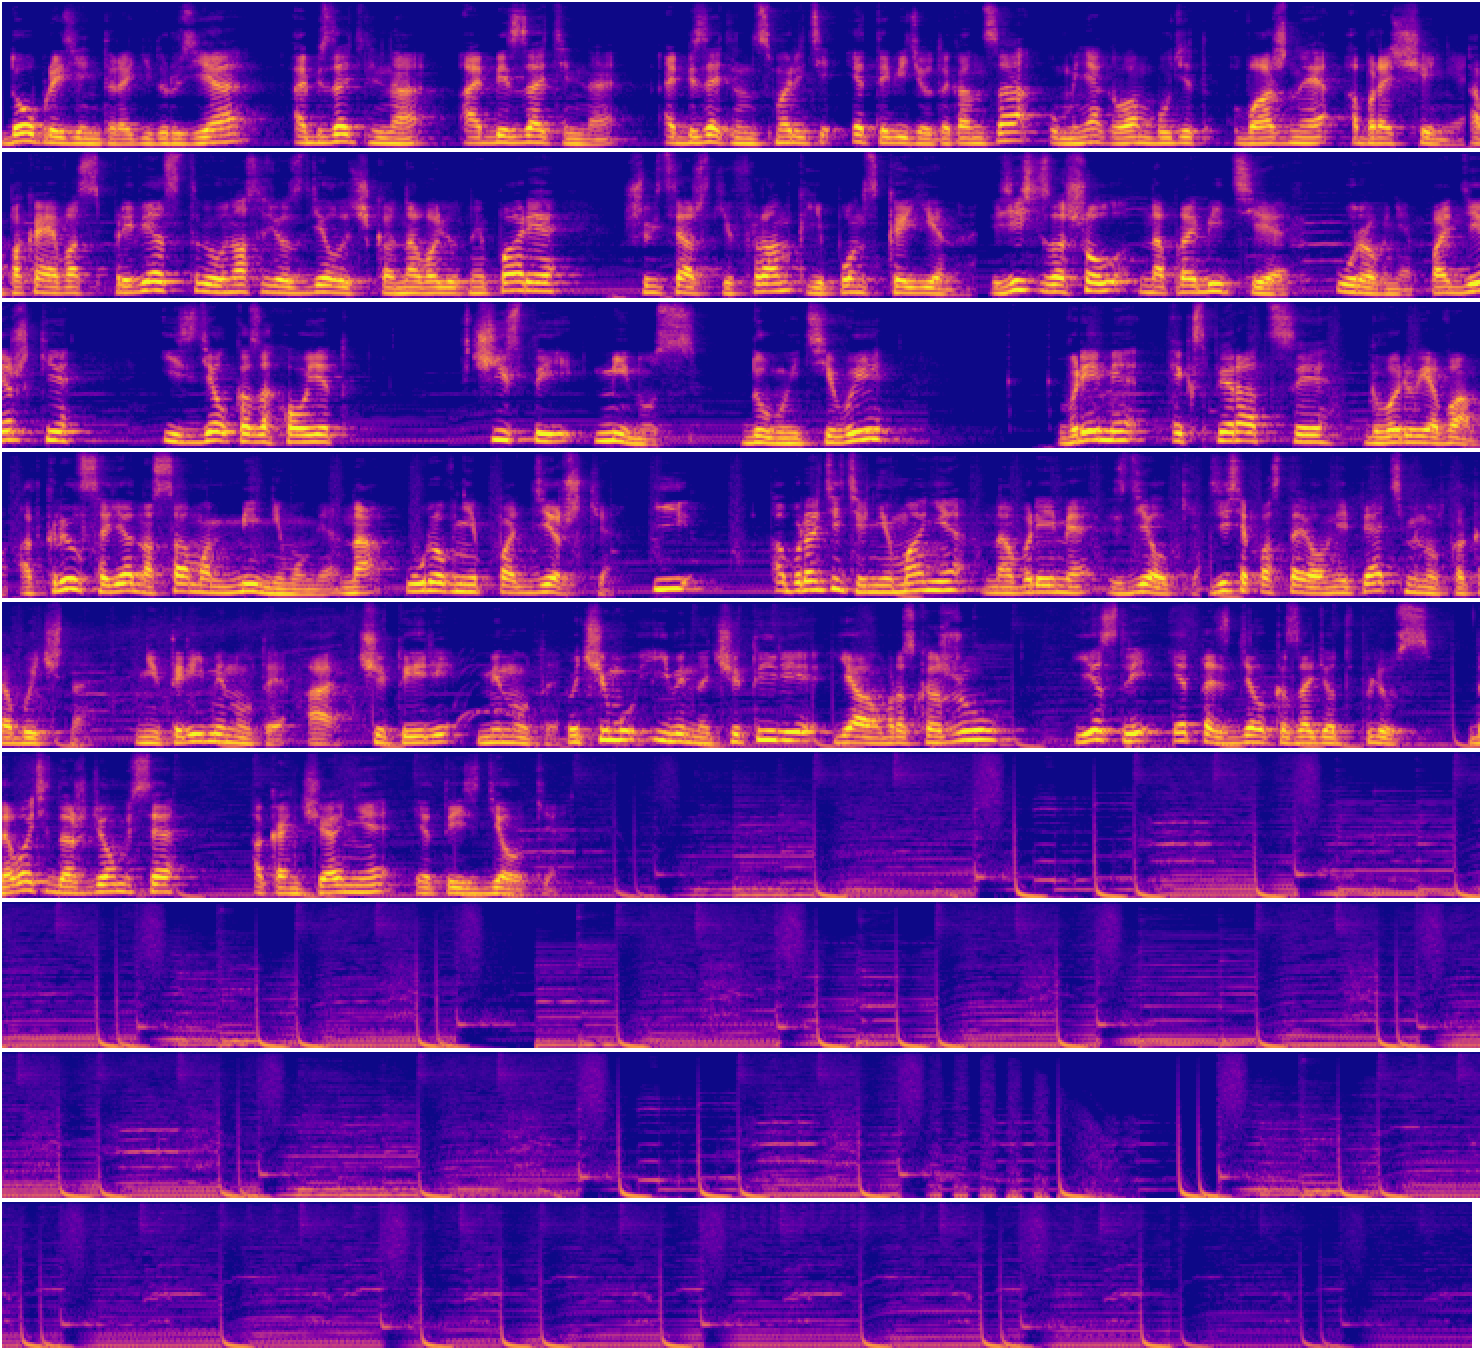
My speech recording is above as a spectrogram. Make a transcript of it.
Добрый день, дорогие друзья! Обязательно, обязательно, обязательно досмотрите это видео до конца, у меня к вам будет важное обращение. А пока я вас приветствую, у нас идет сделочка на валютной паре швейцарский франк, японская иена. Здесь я зашел на пробитие уровня поддержки, и сделка заходит в чистый минус. Думаете вы? Время экспирации, говорю я вам, открылся я на самом минимуме, на уровне поддержки. И обратите внимание на время сделки. Здесь я поставил не 5 минут, как обычно, не 3 минуты, а 4 минуты. Почему именно 4, я вам расскажу, если эта сделка зайдет в плюс. Давайте дождемся окончания этой сделки.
